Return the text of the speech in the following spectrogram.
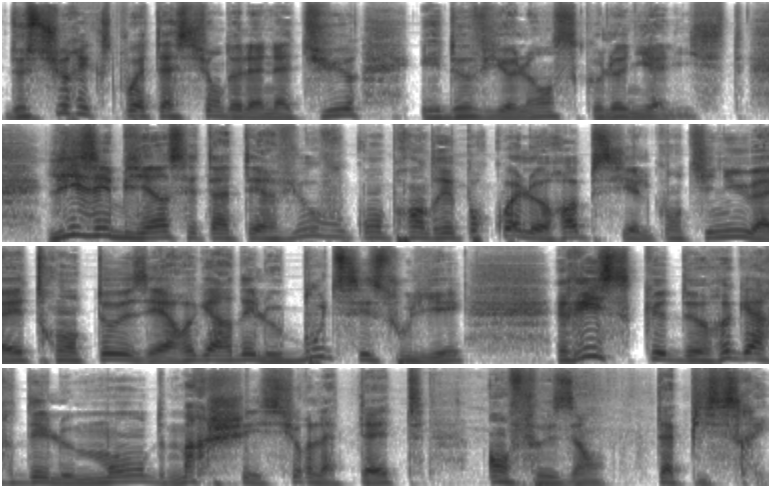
de surexploitation de la nature et de violence colonialiste. Lisez bien cette interview, vous comprendrez pourquoi l'Europe, si elle continue à être honteuse et à regarder le bout de ses souliers, risque de regarder le monde marcher sur la tête en faisant tapisserie.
